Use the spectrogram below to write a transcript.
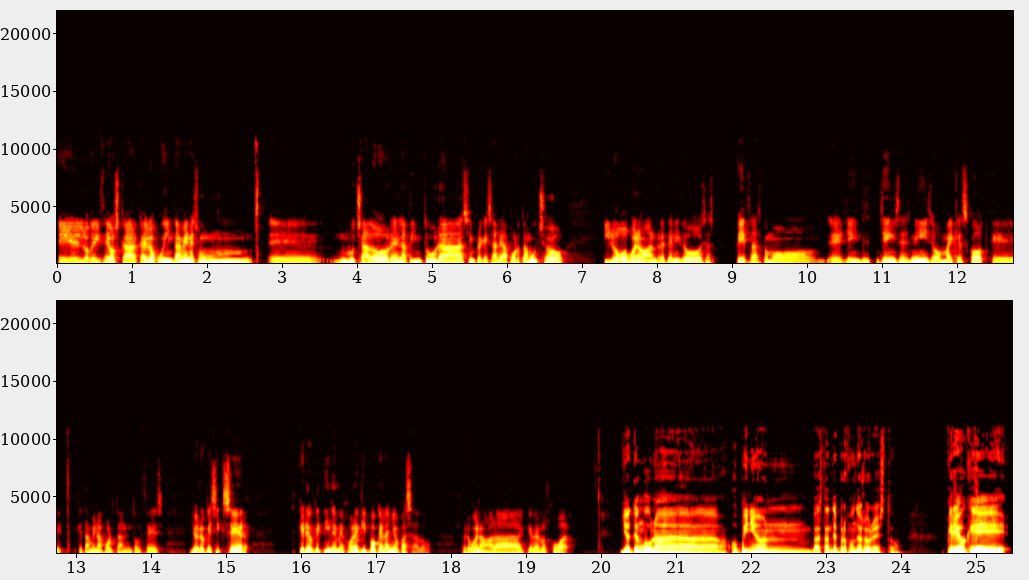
Eh, lo que dice Oscar, Kylo Quinn también es un, eh, un luchador en la pintura, siempre que sale aporta mucho. Y luego, bueno, han retenido esas piezas como eh, James, James Smith o Michael Scott que, que también aportan. Entonces, yo creo que Sixer creo que tiene mejor equipo que el año pasado. Pero bueno, ahora hay que verlos jugar. Yo tengo una opinión bastante profunda sobre esto. Creo que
